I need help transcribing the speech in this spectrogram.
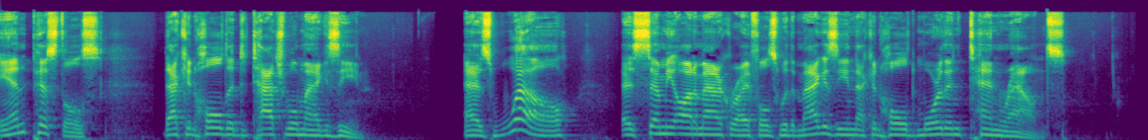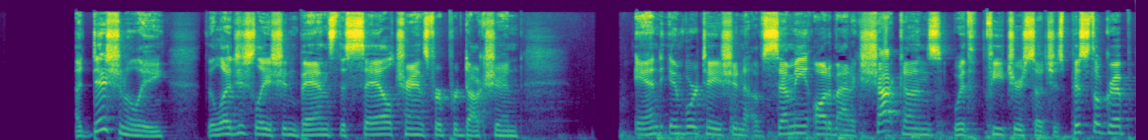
and pistols that can hold a detachable magazine, as well as semi automatic rifles with a magazine that can hold more than 10 rounds. Additionally, the legislation bans the sale, transfer, production, and importation of semi automatic shotguns with features such as pistol grip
